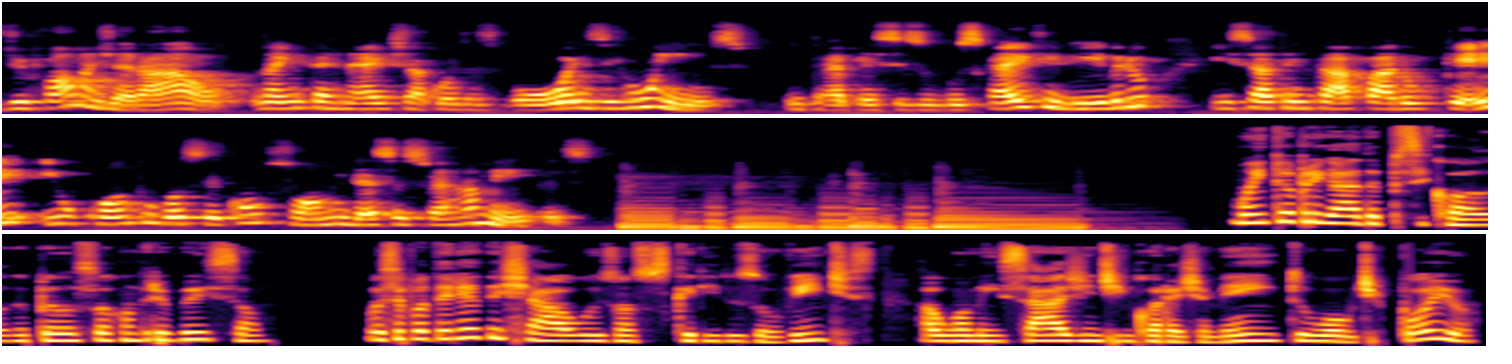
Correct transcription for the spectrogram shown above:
De forma geral, na internet há coisas boas e ruins, então é preciso buscar equilíbrio e se atentar para o que e o quanto você consome dessas ferramentas. Muito obrigada, psicóloga, pela sua contribuição. Você poderia deixar algo aos nossos queridos ouvintes? Alguma mensagem de encorajamento ou de apoio?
